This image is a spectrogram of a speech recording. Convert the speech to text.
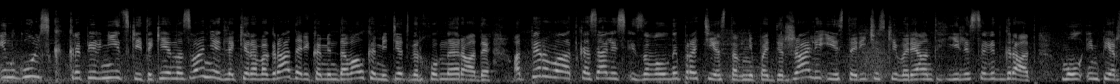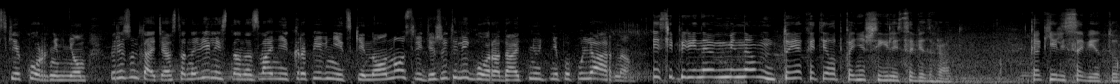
Ингульск, Крапивницкий. Такие названия для Кировограда рекомендовал Комитет Верховной Рады. От первого отказались из-за волны протестов. Не поддержали и исторический вариант Елисаветград. Мол, имперские корни в нем. В результате остановились на названии Крапивницкий. Но оно среди жителей города отнюдь не популярно. Если переименован, то я хотела бы, конечно, Елисаветград как Елисавету.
